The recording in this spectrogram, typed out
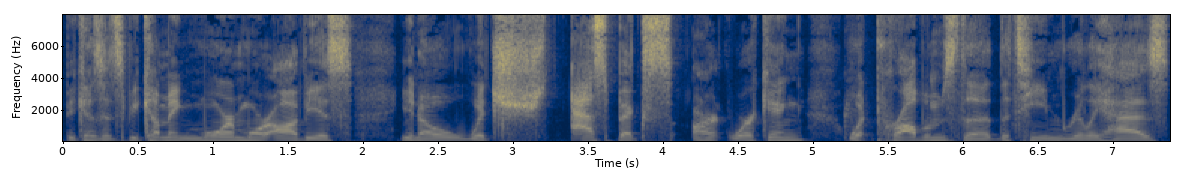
because it's becoming more and more obvious, you know, which aspects aren't working, what problems the the team really has,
